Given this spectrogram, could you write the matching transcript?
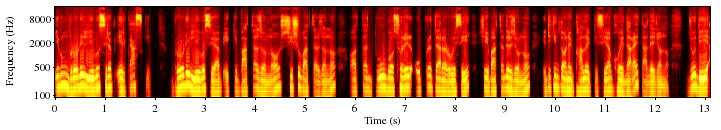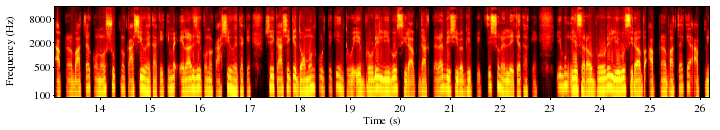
এবং ব্রোডের লিবো সিরাপ এর কাজ কি? ব্রোডি লিবো সিরাপ একটি বাচ্চার জন্য, শিশু বাচ্চার জন্য, অর্থাৎ দু বছরের উপরে যারা রয়েছে সেই বাচ্চাদের জন্য এটি কিন্তু অনেক ভালো একটি সিরাপ হয়ে দাঁড়ায় তাদের জন্য। যদি আপনার বাচ্চার কোনো শুকনো কাশি হয়ে থাকে কিংবা অ্যালার্জির কোনো কাশি হয়ে থাকে, সেই কাশিকে দমন করতে কিন্তু এই ব্রোডি লিবো সিরাপ ডাক্তাররা বেশিরভাগই প্রেসক্রিপশনে লেখে থাকে। এবং এছাড়াও ব্রোডি লিবো সিরাপ আপনার বাচ্চাকে আপনি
